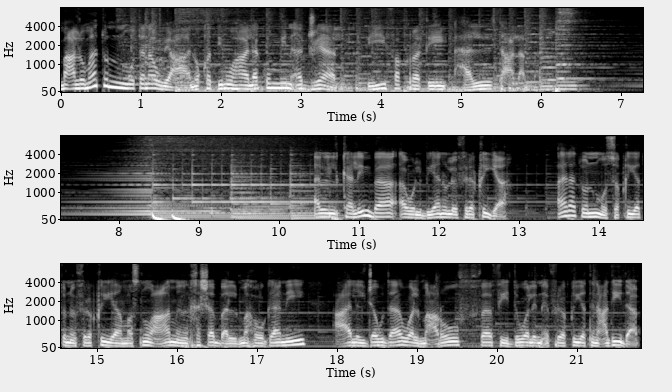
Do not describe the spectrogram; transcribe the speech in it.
معلومات متنوعة نقدمها لكم من أجيال في فقرة هل تعلم؟ الكاليمبا أو البيانو الإفريقية آلة موسيقية إفريقية مصنوعة من خشب المهوغاني عالي الجودة والمعروف في دول إفريقية عديدة.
